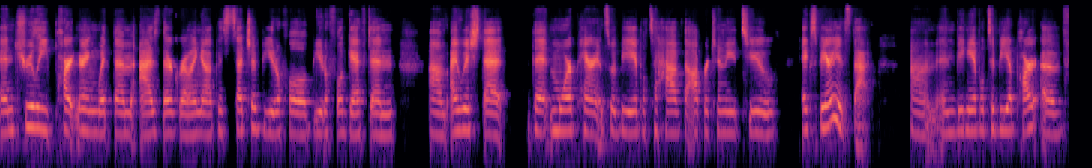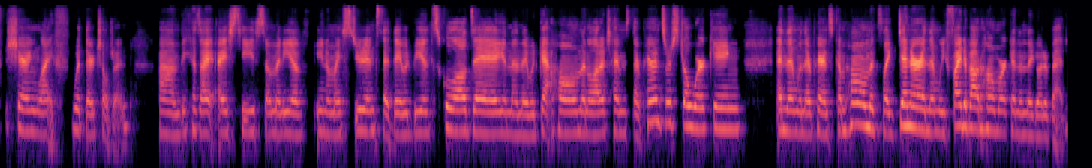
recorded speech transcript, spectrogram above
and truly partnering with them as they're growing up is such a beautiful beautiful gift. And um, i wish that that more parents would be able to have the opportunity to experience that um, and being able to be a part of sharing life with their children. Um, because I, I see so many of you know my students that they would be in school all day and then they would get home and a lot of times their parents are still working and then when their parents come home it's like dinner and then we fight about homework and then they go to bed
